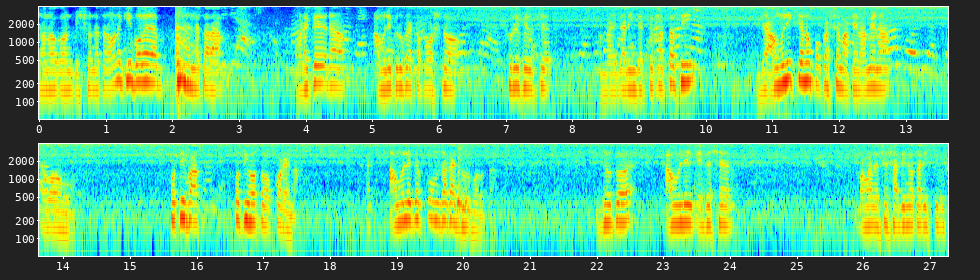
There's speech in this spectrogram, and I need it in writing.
জনগণ, বিশ্ব নেতারা, অনেকেই বলে নেতারা, অনেকে এটা আওয়ামী উপরে একটা প্রশ্ন ছুড়ে ফেলছে। আমরা ইদানিং দেখতে পারতাছি যে আওয়ামী লীগ কেন প্রকাশ্যে মাঠে নামে না এবং প্রতিবাদ প্রতিহত করে না? আওয়ামী লীগের কোন জায়গায় দুর্বলতা? যেহেতু আওয়ামী লীগ এদেশের বাংলাদেশের স্বাধীনতার স্থীপিত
